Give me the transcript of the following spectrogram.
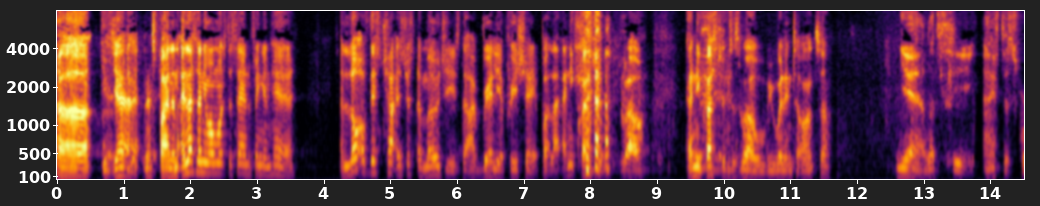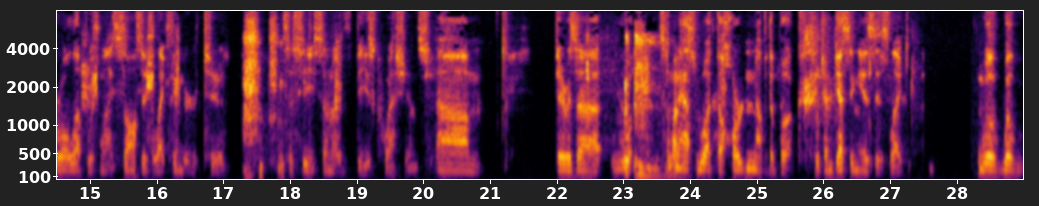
Uh, Good, yeah, that's fine. And unless anyone wants to say anything in here, a lot of this chat is just emojis that I really appreciate. But like any questions as well, any questions as well, we'll be willing to answer. Yeah, let's see. I have to scroll up with my sausage-like finger to to see some of these questions. Um, there was a someone asked what the Hardin of the book, which I'm guessing is is like, will will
